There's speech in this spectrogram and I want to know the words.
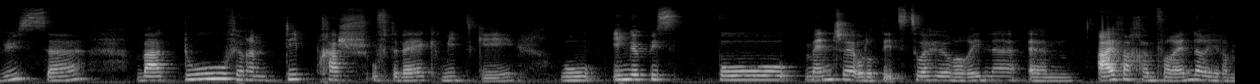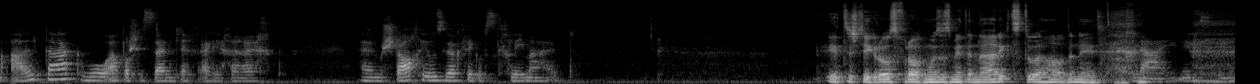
wissen, was du für einen Tipp kannst auf den Weg mitgeben, wo irgendetwas wo Menschen oder die Zuhörerinnen ähm, einfach können verändern in ihrem Alltag, wo aber schlussendlich eigentlich eine recht ähm, starke Auswirkung auf das Klima hat. Jetzt ist die grosse Frage, muss es mit Ernährung zu tun haben oder nicht? Nein, nicht zwingend.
